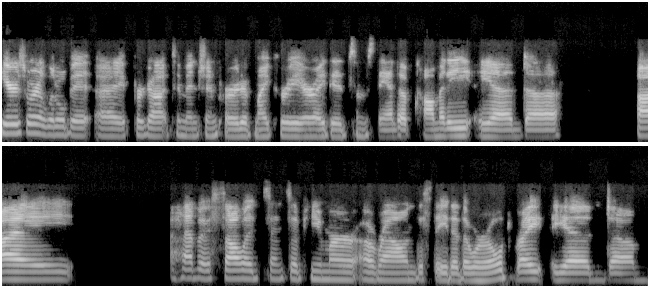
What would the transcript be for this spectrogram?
here's where a little bit I forgot to mention part of my career. I did some stand-up comedy, and uh, I have a solid sense of humor around the state of the world, right? And um,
